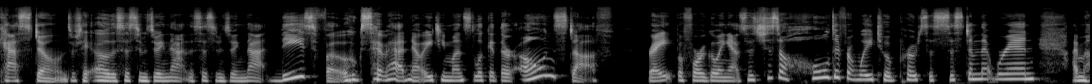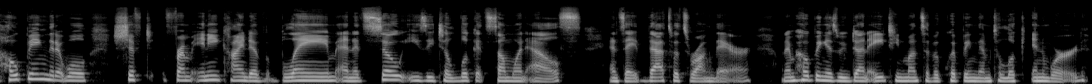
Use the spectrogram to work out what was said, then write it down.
cast stones or say, oh, the system's doing that and the system's doing that. These folks have had now 18 months look at their own stuff right before going out. So it's just a whole different way to approach the system that we're in. I'm hoping that it will shift from any kind of blame and it's so easy to look at someone else and say that's what's wrong there. What i'm hoping is we've done 18 months of equipping them to look inward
